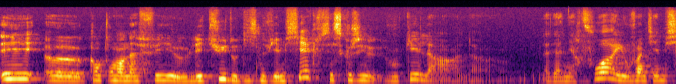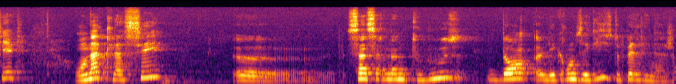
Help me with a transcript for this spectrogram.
et euh, quand on en a fait euh, l'étude au XIXe siècle, c'est ce que j'ai évoqué la, dernière fois, et au XXe siècle, on a classé euh, Saint-Cernin de Toulouse dans les grandes églises de pèlerinage.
